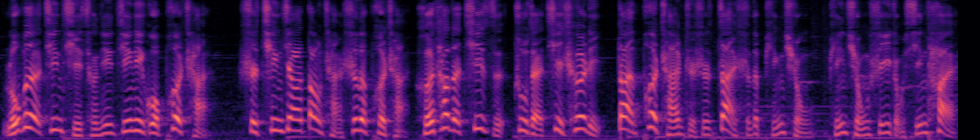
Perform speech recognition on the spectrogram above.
罗伯特清崎曾经经历过破产。是倾家荡产式的破产，和他的妻子住在汽车里。但破产只是暂时的贫穷，贫穷是一种心态。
